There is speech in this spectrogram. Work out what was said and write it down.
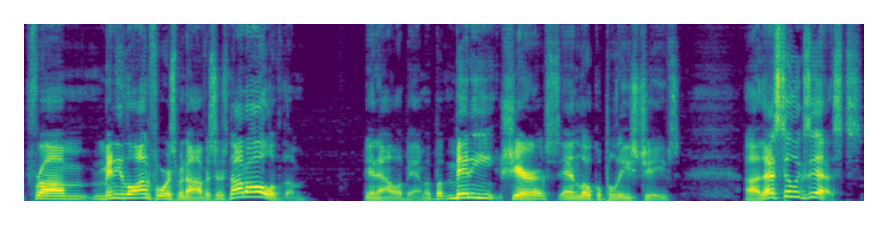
from many law enforcement officers, not all of them in Alabama, but many sheriffs and local police chiefs, uh, that still exists.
